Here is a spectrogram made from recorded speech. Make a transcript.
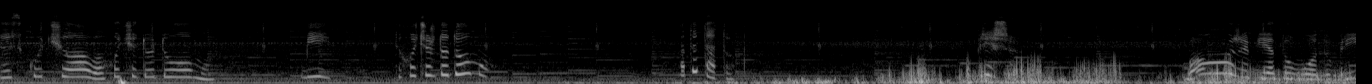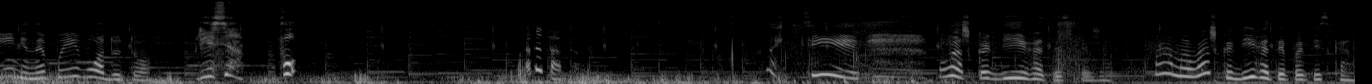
заскучала, хоче додому. Бі. Ти хочеш додому? А де тато? Бріша. Боже, п'є ту воду, Бріні, не пий воду ту. Бріся! Фу! А де тато? Ті, важко бігати, скажи. Мама, важко бігати по піскам.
